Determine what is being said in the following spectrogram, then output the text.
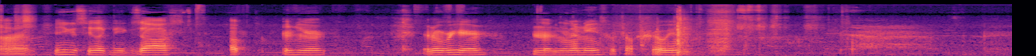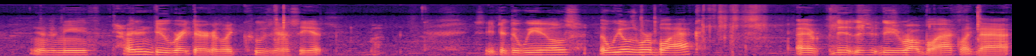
Uh, you can see like the exhaust up in here and over here, and then the underneath, which I'll show you. The underneath, I didn't do right there because like who's gonna see it? See, did the wheels. The wheels were black. I, these, these were all black like that.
